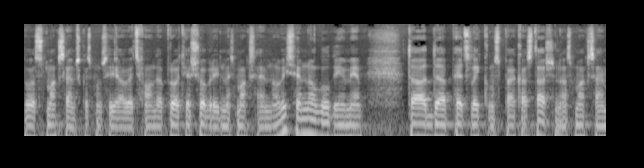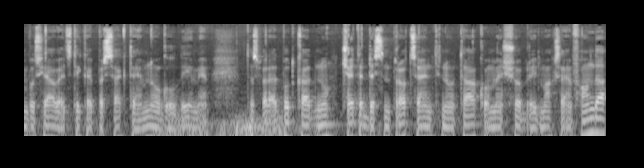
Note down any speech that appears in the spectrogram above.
tos maksājumus, kas mums ir jāveic fondā. Proti, ja šobrīd mēs maksājam no visiem noguldījumiem, tad eh, pēc likuma spēkā stāšanās maksājumi būs jāveic tikai par sektiem noguldījumiem. Tas varētu būt kādi nu, 40% no tā, ko mēs šobrīd maksājam fondā.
